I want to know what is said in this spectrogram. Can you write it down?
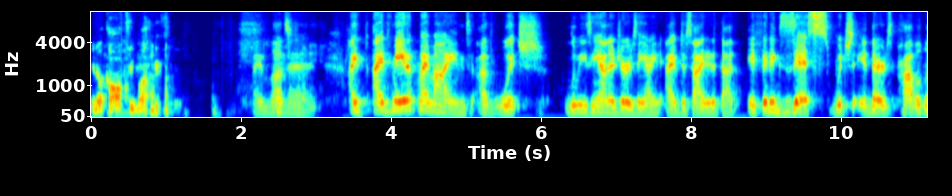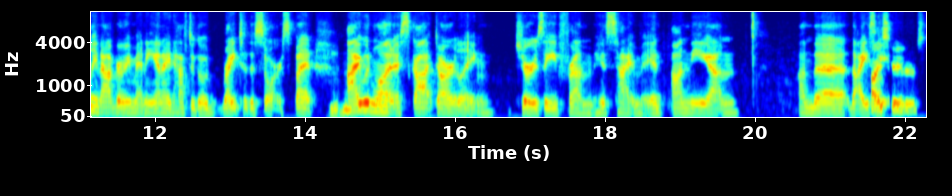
you know, coffee mug. I love that's it. funny. I I've made up my mind of which Louisiana jersey I, I've decided that if it exists, which there's probably not very many, and I'd have to go right to the source, but Mm-hmm. I would want a Scott Darling jersey from his time in, on the um on the the ice, IceGators.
